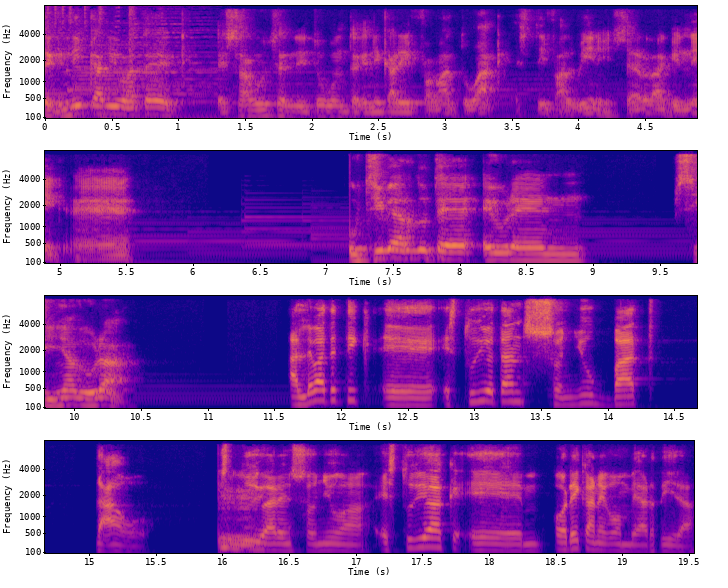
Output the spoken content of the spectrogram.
teknikari batek ezagutzen ditugun teknikari famatuak, Steve Albini, zer dakit nik. E, utzi behar dute euren sinadura, Alde batetik, e, estudioetan soinu bat dago. Estudioaren soinua. Estudioak e, orekan egon behar dira.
